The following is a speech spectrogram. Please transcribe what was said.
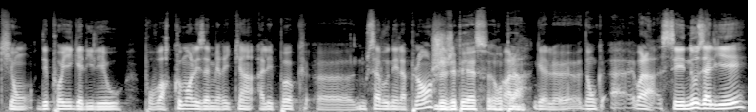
qui ont déployé Galileo pour voir comment les Américains, à l'époque, euh, nous savonnaient la planche. Le GPS européen. Voilà. Euh, donc euh, voilà, c'est nos alliés,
